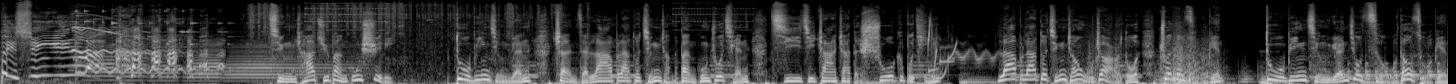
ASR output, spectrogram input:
被熏晕了。警察局办公室里，杜宾警员站在拉布拉多警长的办公桌前，叽叽喳喳地说个不停。拉布拉多警长捂着耳朵转到左边，杜宾警员就走到左边。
